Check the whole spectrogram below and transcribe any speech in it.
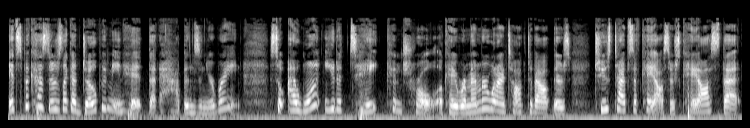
It's because there's like a dopamine hit that happens in your brain. So I want you to take control. Okay. Remember when I talked about there's two types of chaos there's chaos that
